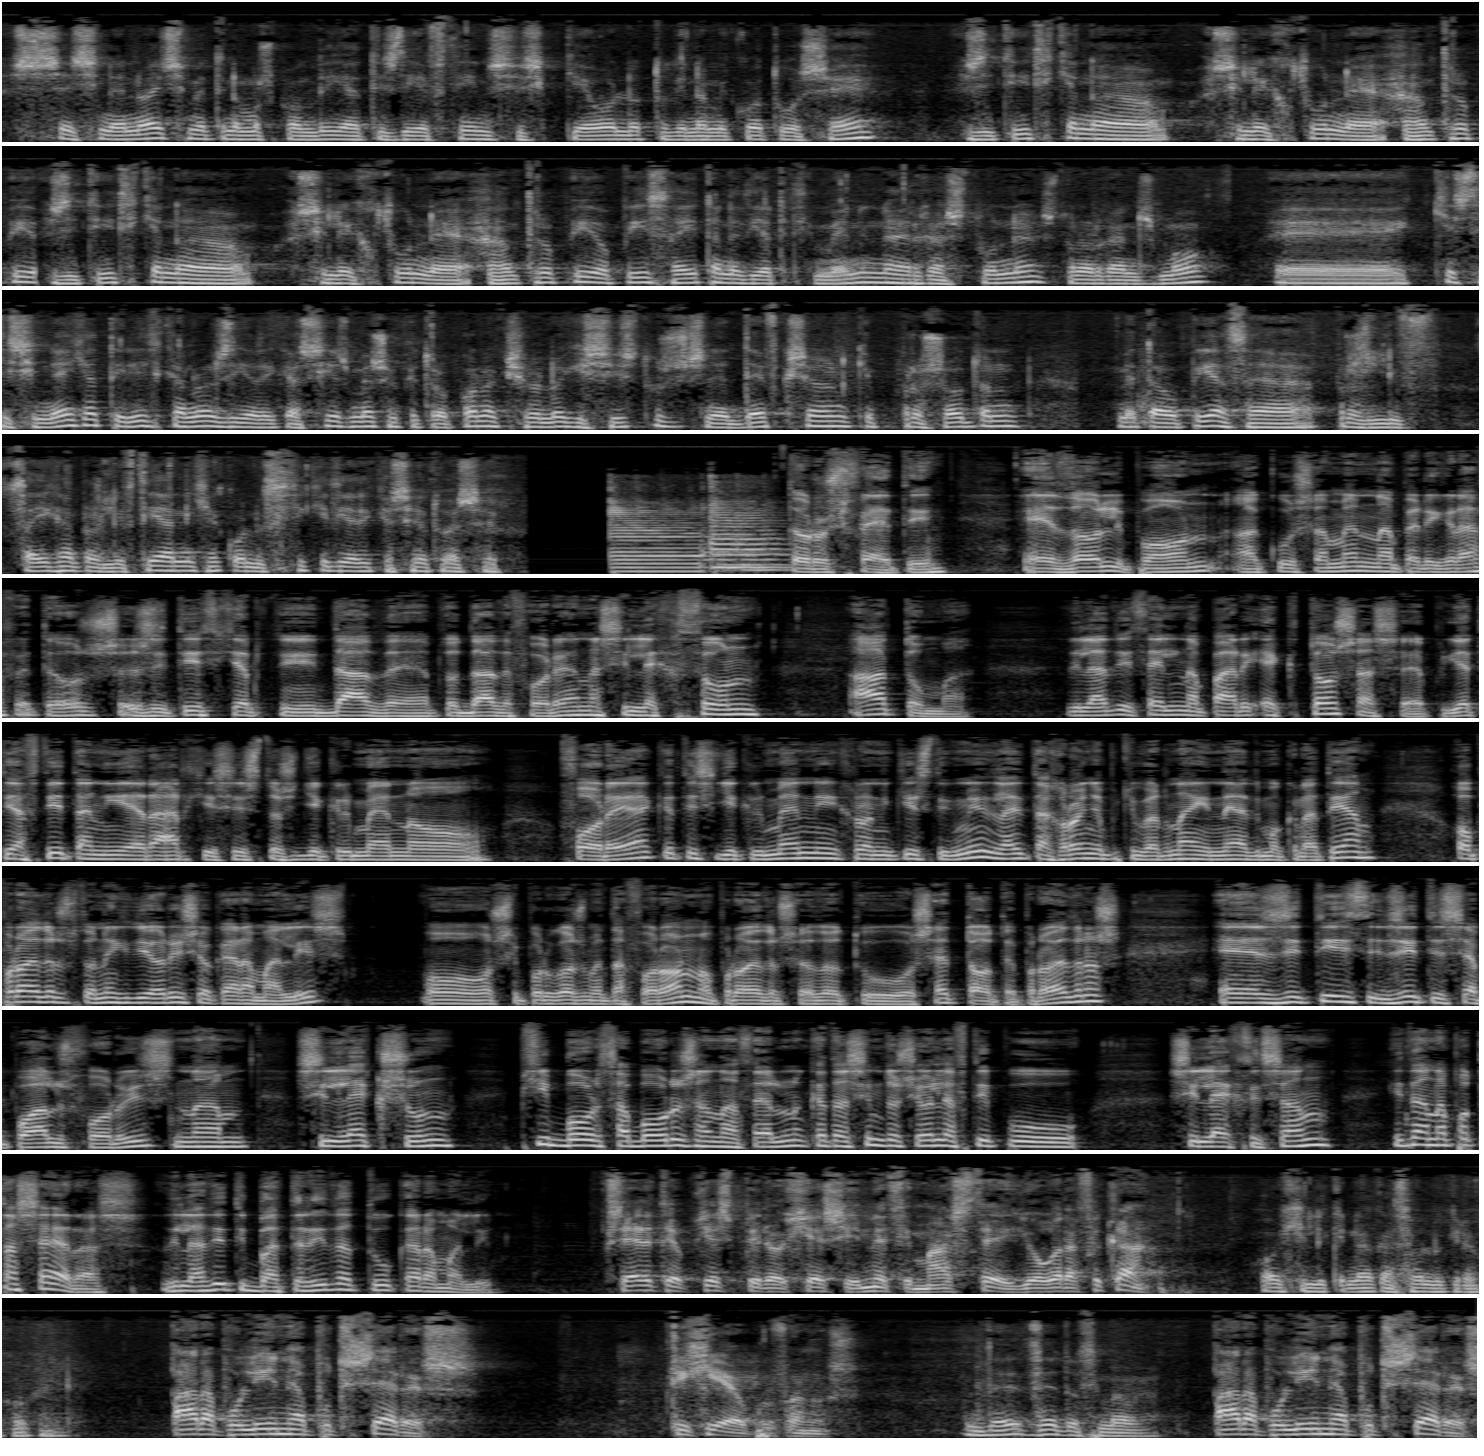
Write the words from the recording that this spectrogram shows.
σε συνεννόηση με την Ομοσπονδία της Διευθύνσης και όλο το δυναμικό του ΟΣΕ ζητήθηκε να συλλεχθούν άνθρωποι, ζητήθηκε να συλλεχθούν άνθρωποι οι οποίοι θα ήταν διατεθειμένοι να εργαστούν στον οργανισμό ε, και στη συνέχεια τηρήθηκαν όλες οι διαδικασίες μέσω επιτροπών αξιολόγησής τους, συνεντεύξεων και προσόντων με τα οποία θα, προσληφ, θα είχαν προσληφθεί αν είχε ακολουθηθεί και η διαδικασία του ΑΣΕΠ. το Ρουσφέτη. Εδώ λοιπόν ακούσαμε να περιγράφεται ως ζητήθηκε από, την τάδε, από τον τάδε φορέα να συλλεχθούν άτομα. Δηλαδή θέλει να πάρει εκτός ΑΣΕΠ, γιατί αυτή ήταν η ιεράρχηση στο συγκεκριμένο φορέα και τη συγκεκριμένη χρονική στιγμή, δηλαδή τα χρόνια που κυβερνάει η Νέα Δημοκρατία. Ο πρόεδρος που τον έχει διορίσει ο Καραμαλής, ω Υπουργός Μεταφορών, ο πρόεδρος εδώ του ΟΣΕ, τότε πρόεδρος, ε, ζήτησε από άλλους φορείς να συλλέξουν ποιοι μπορ- θα μπορούσαν να θέλουν. Κατά σύμπτωση, όλοι αυτοί που συλλέχθησαν ήταν από τα Σέρας, δηλαδή την πατρίδα του Καραμαλή. Ξέρετε ποιες περιοχές είναι, θυμάστε, γεωγραφικά; Όχι ειλικρινά καθόλου κύριε Κόκαλη. Πάρα πολλοί είναι από τις αίρε. Τυχαίο προφανώς. Δε- δεν το θυμάμαι. Πάρα πολλοί είναι από τις αίρε.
